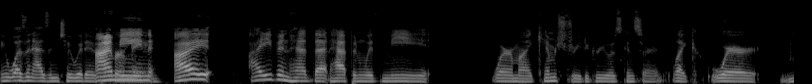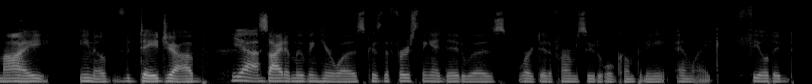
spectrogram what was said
it wasn't as intuitive I for mean, me. I I even had that happen with me where my chemistry degree was concerned, like where my you know the day job yeah. side of moving here was because the first thing I did was worked at a pharmaceutical company and like fielded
